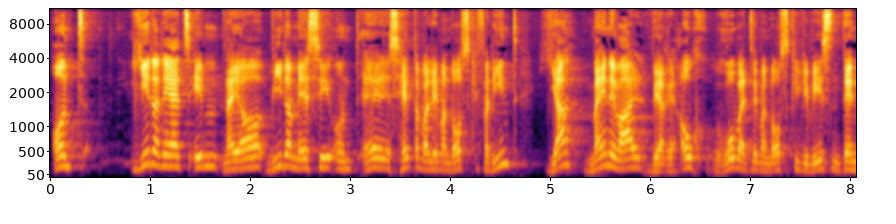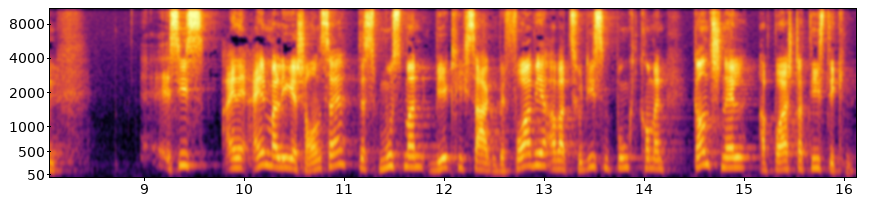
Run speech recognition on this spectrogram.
Und jeder, der jetzt eben, naja, wieder Messi und äh, es hätte aber Lewandowski verdient, ja, meine Wahl wäre auch Robert Lewandowski gewesen, denn es ist eine einmalige Chance, das muss man wirklich sagen. Bevor wir aber zu diesem Punkt kommen, ganz schnell ein paar Statistiken.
